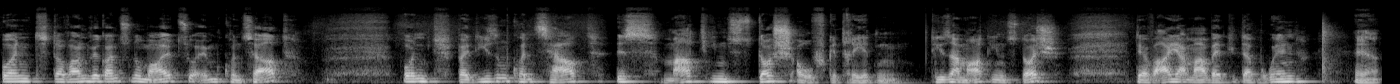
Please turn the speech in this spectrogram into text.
und da waren wir ganz normal zu einem Konzert. Und bei diesem Konzert ist Martin Stosch aufgetreten. Dieser Martin Stosch, der war ja mal bei Dieter Bohlen Ja.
